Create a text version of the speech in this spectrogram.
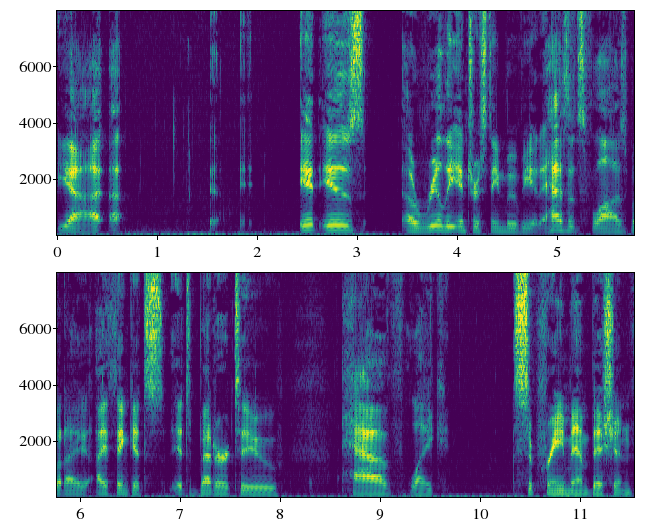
yeah, I, I, it is a really interesting movie. It has its flaws, but I I think it's it's better to have like supreme ambition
